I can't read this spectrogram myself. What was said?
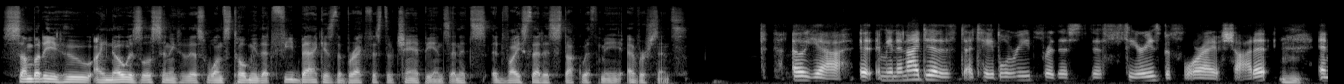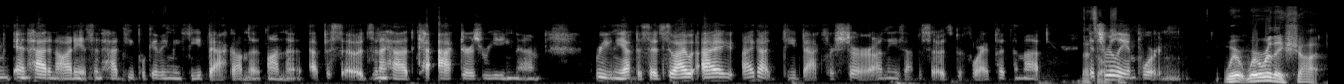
Somebody who I know is listening to this once told me that feedback is the breakfast of champions, and it's advice that has stuck with me ever since. Oh yeah, it, I mean, and I did a, a, table read for this this series before I shot it, mm-hmm. and and had an audience and had people giving me feedback on the on the episodes, and I had ca- actors reading them, reading the episodes. So I, I I got feedback for sure on these episodes before I put them up. That's it's awesome. really important. Where where were they shot?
